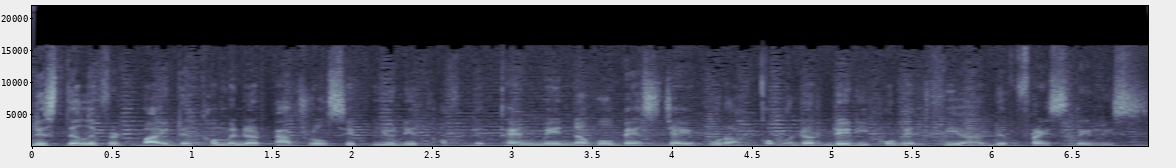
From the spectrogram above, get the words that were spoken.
This delivered by the Commander Patrol Ship Unit of the 10 Main Naval Base Jayapura, Commodore Dedi Obed via the press release.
